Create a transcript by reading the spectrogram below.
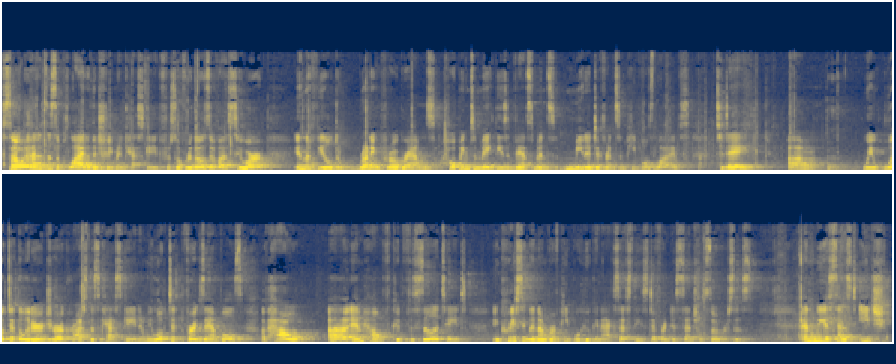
So how does this apply to the treatment cascade? For, so for those of us who are in the field running programs, hoping to make these advancements mean a difference in people's lives, today um, we looked at the literature across this cascade and we looked at for examples of how uh, mHealth could facilitate increasing the number of people who can access these different essential services. And we assessed each,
